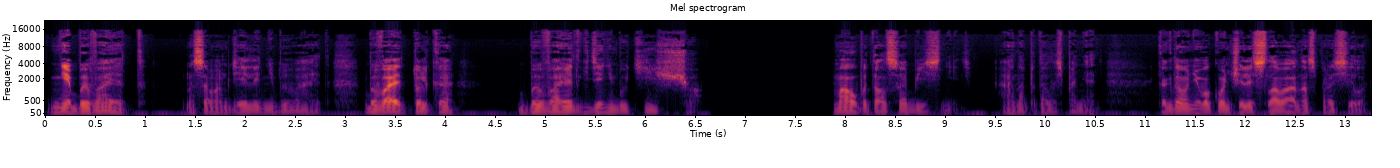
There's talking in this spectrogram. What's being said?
не бывает, на самом деле не бывает. Бывает только бывает где-нибудь еще. Мау пытался объяснить, а она пыталась понять. Когда у него кончились слова, она спросила,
